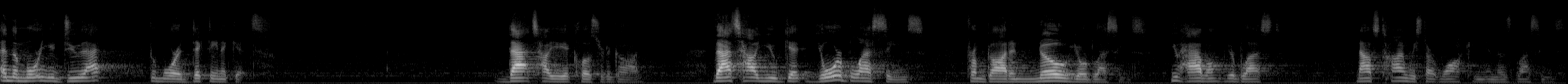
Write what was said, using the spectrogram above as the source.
And the more you do that, the more addicting it gets. That's how you get closer to God. That's how you get your blessings from God and know your blessings. You have them, you're blessed. Now it's time we start walking in those blessings.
